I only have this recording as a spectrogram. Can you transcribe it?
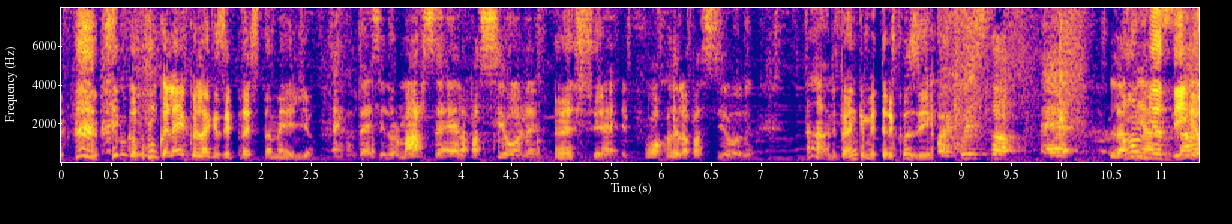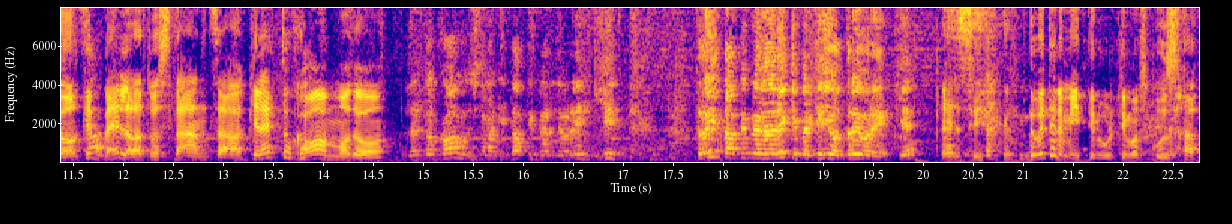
Comunque lei è quella che si presta meglio. Eh vabbè, Sailor Mars è la passione. Eh sì. È il fuoco della passione. Ah, li puoi anche mettere così. Poi questa è la oh mia mio dio, stanza. che bella la tua stanza! Che letto comodo! Letto comodo, ci sono anche i tappi per le orecchie. Tre tappi per le orecchie perché io ho tre orecchie. Eh sì. Dove te ne metti l'ultimo, scusa?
